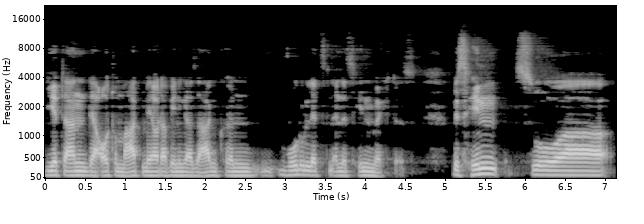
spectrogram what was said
wird dann der Automat mehr oder weniger sagen können, wo du letzten Endes hin möchtest. Bis hin zur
